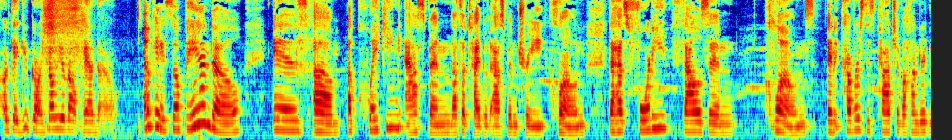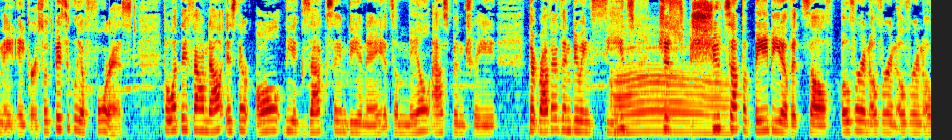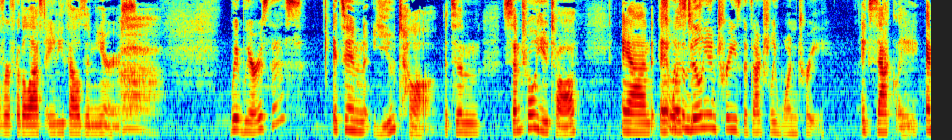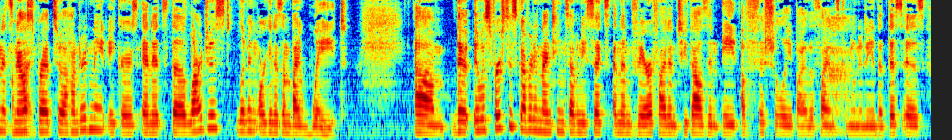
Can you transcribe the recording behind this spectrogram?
okay, keep going. Tell me about Pando. Okay, so Pando is um, a quaking aspen. That's a type of aspen tree clone that has 40,000 clones and it covers this patch of 108 acres. So it's basically a forest. But what they found out is they're all the exact same DNA. It's a male aspen tree that rather than doing seeds, just shoots ah. up a baby of itself over and over and over and over for the last 80,000 years. Wait, where is this? It's in Utah. It's in central Utah. And it So was it's a million trees that's actually one tree. Exactly. And it's now spread to 108 acres and it's the largest living organism by weight. Um, the, it was first discovered in 1976 and then verified in 2008 officially by the science community that this is,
